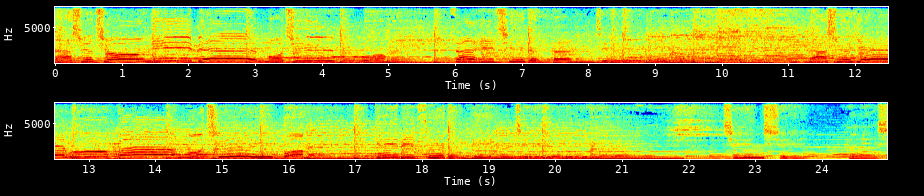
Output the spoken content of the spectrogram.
大雪求起的痕迹，大雪也无法抹去我们给彼此的印记。今夕何夕，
